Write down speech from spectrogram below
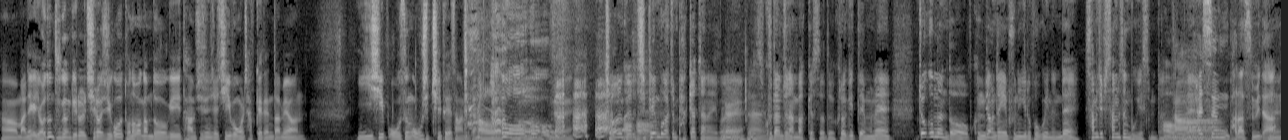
어, 만약에 82경기를 치러지고 도노반 감독이 다음 시즌 이제 지휘봉을 잡게 된다면 25승 57패 예상합니다. 네. 저는 그래도 집행부가 좀 바뀌었잖아요 이번에 네. 네. 구단주는 안 바뀌었어도 그렇기 때문에 조금은 더 긍정적인 분위기를 보고 있는데 33승 보겠습니다. 어, 아. 8승 받았습니다. 네.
